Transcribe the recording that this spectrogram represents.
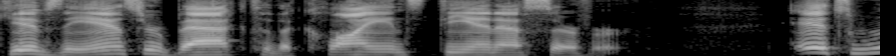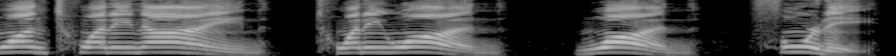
gives the answer back to the client's DNS server. It's 129, 21, 1, 40.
